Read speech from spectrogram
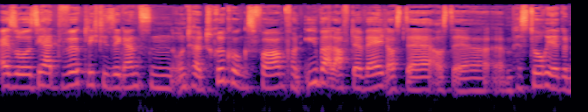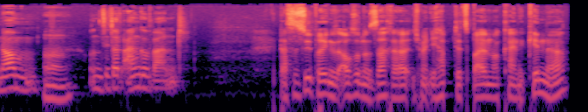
Also sie hat wirklich diese ganzen Unterdrückungsformen von überall auf der Welt aus der, aus der ähm, Historie genommen und sie dort angewandt. Das ist übrigens auch so eine Sache. Ich meine, ihr habt jetzt beide noch keine Kinder,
